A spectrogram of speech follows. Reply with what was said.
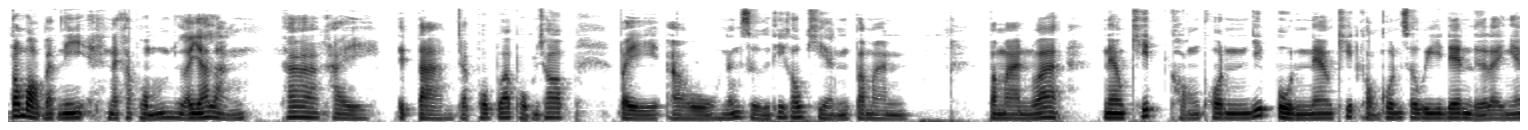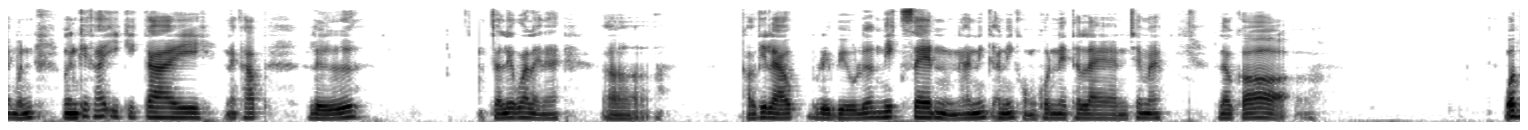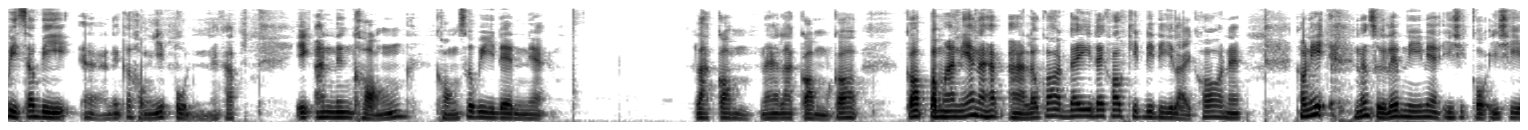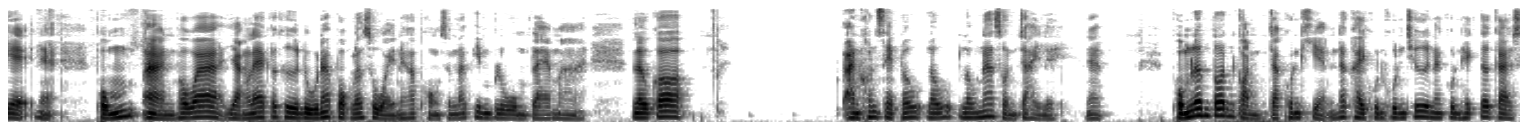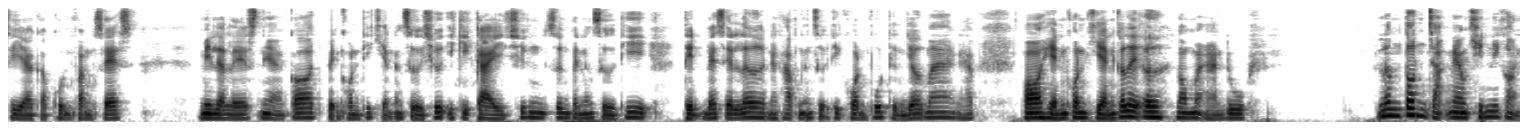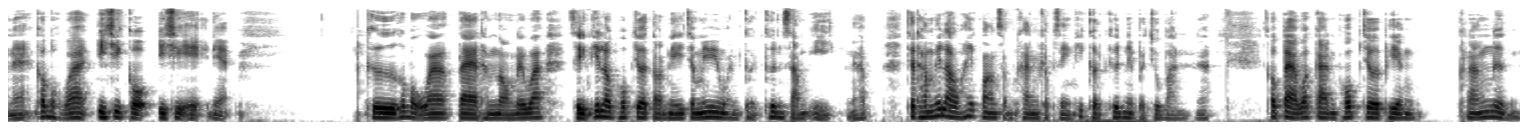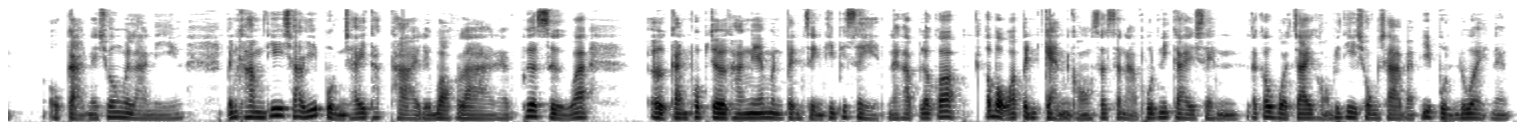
ต้องบอกแบบนี้นะครับผมระยะหลังถ้าใครติดตามจะพบว่าผมชอบไปเอาหนังสือที่เขาเขียนประมาณประมาณว่าแนวคิดของคนญี่ปุ่น แนวคิดของคนสวีเดน หรืออะไรเงี้ยเหมือนเหมือนคล้ายๆอิกิไกนะครับ หรือ จะเรียกว่าอะไรนะคราวที่แล้วรีวิวเรื่องนิกเซนอันนี้อันนี้ของคนเนเธอร์แลนด์ใช่ไหมแล้วก็วาบิซาบิอันนี้ก็ของญี่ปุ่นนะครับ อีกอันนึงของของสวีเดนเนี่ยลากอมนะลากอมก็ก็ประมาณนี้นะครับ อ่านแล้วก็ได้ได้ข้อคิดดีๆ หลายข้อนะ คราวนี้หนังสือเล่มนี้เนี่ยอิชิโกอิชิเอะเนี่ย ผมอ่านเพราะว่าอย่างแรกก็คือดูหน้าปกแล้วสวยนะครับ ของสำนักพิมพ์ Bloom แปลมา แล้วก็อ่าน concept แล้วแล้วเราน่าสนใจเลยนะผมเริ่มต้นก่อนจากคนเขียน ถ้าใครคุณคุ้นชื่อนะ คุณเฮกเตอร์กาเซียกับคุณฟรานเซสมิราเลสเนี่ยก็เป็นคนที่เขียนหนังสือชื่ออิกิไกซึ่งซึ่งเป็นหนังสือที่ติด bestseller นะครับ หนังสือที่คนพูดถึงเยอะมากนะครับ พอเห็นคนเขียนก็เลยเออลองมาอ่านดู เริ่มต้นจากแนวคิดนี้ก่อนนะเขาบอกว่าอิชิโกะอิชิเอะเนี่ย คือเขาบอกว่าแปลทำนองได้ว่าสิ่งที่เราพบเจอตอนนี้จะไม่มีวันเกิดขึ้นซ้ำอีกนะครับ จะทำให้เราให้ความสำคัญกับสิ่งที่เกิดขึ้นในปัจจุบันนะเขาแปลว่าการพบเจอเพียงครั้งหนึ่ง โอกาสในช่วงเวลานี้ เป็นคำที่ชาวญี่ปุ่นใช้ทักทายหรือบอกลานะเพื่อสื่อว่า ออการพบเจอครั้งนี้มันเป็นสิ่งที่พิเศษนะครับ แล้วก็เขาบอกว่าเป็นแก่นของศาสนาพุทธนิกายเซน แล้วก็หัวใจของพิธีชงชาแบบญี่ปุ่นด้วยนะ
